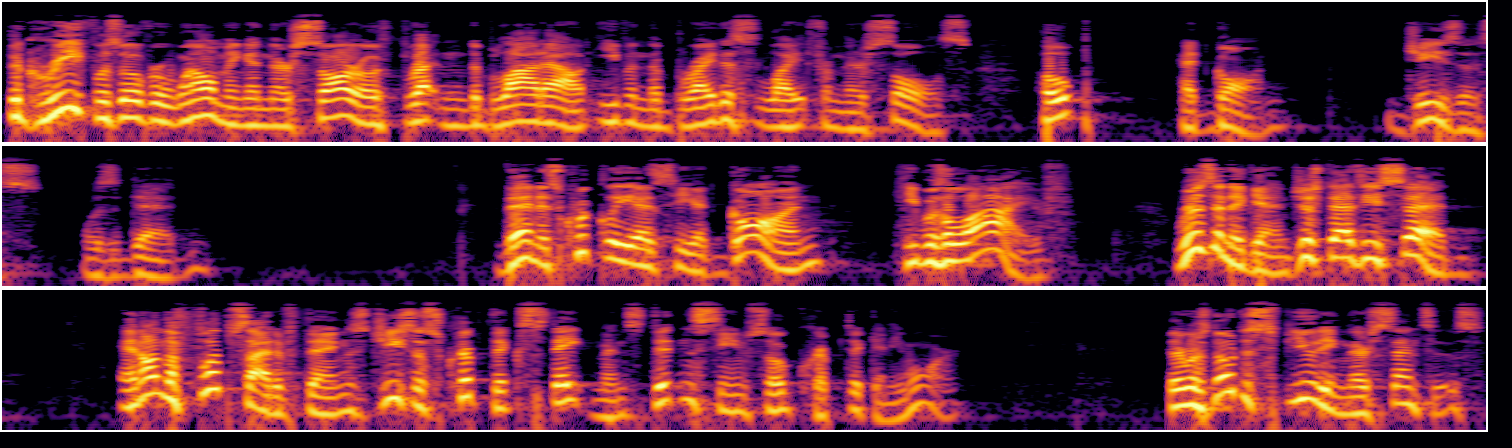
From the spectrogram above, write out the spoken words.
The grief was overwhelming, and their sorrow threatened to blot out even the brightest light from their souls. Hope had gone. Jesus was dead. Then, as quickly as he had gone, he was alive, risen again, just as he said. And on the flip side of things, Jesus' cryptic statements didn't seem so cryptic anymore. There was no disputing their senses.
